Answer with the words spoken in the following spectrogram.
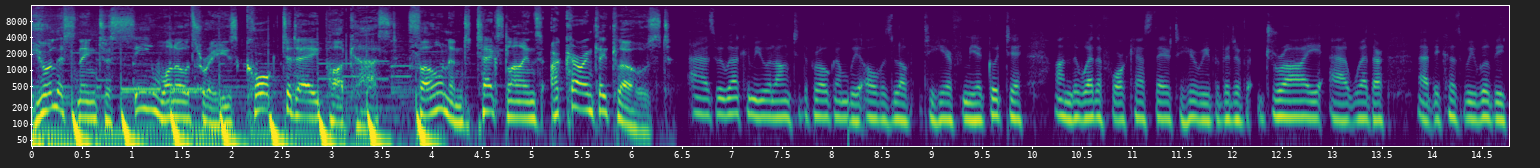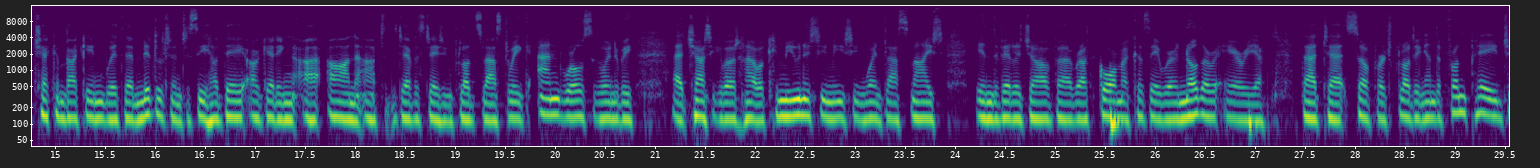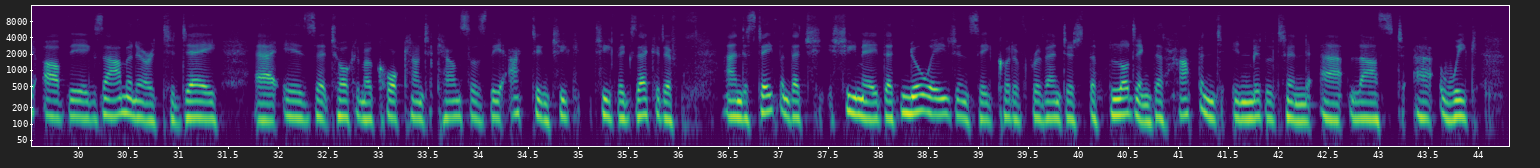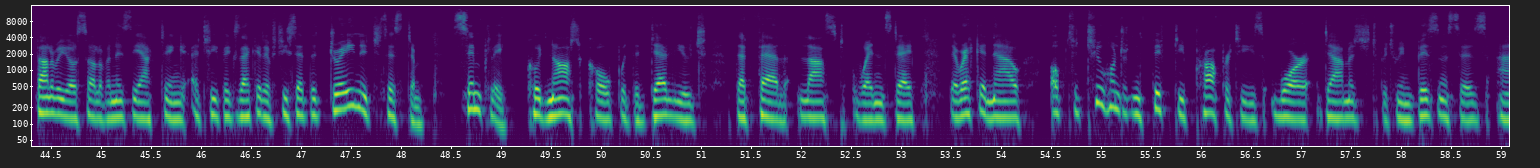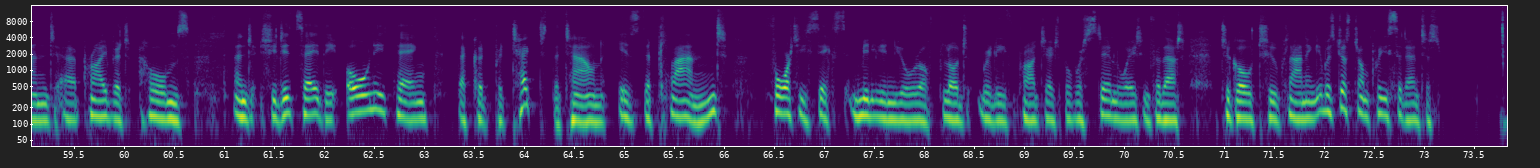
You're listening to C103's Cork Today podcast. Phone and text lines are currently closed as we welcome you along to the programme. We always love to hear from you. Good to on the weather forecast there to hear we have a bit of dry uh, weather uh, because we will be checking back in with uh, Midleton to see how they are getting uh, on after the devastating floods last week. And we're also going to be uh, chatting about how a community meeting went last night in the village of uh, Rathcormac because they were another area that suffered flooding. And the front page of the Examiner today is talking about Cork County Council's the acting chief, chief executive and a statement that she made that no agency could have prevented the flooding that happened in Midleton uh, last uh, week. Valerie O'Sullivan is the acting uh, chief executive. She said the drainage system simply could not cope with the deluge that fell last Wednesday. They reckon now up to 250 properties were damaged between businesses and uh, private homes. And she did say the only thing that could protect the town is the planned 46 million euro flood relief project, but we're still waiting for that to go to planning. It was just unprecedented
